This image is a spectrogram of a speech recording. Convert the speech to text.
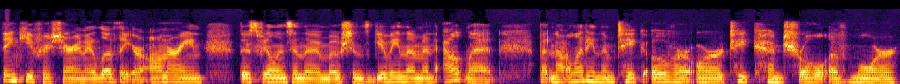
Thank you for sharing. I love that you're honoring those feelings and the emotions, giving them an outlet, but not letting them take over or take control of more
